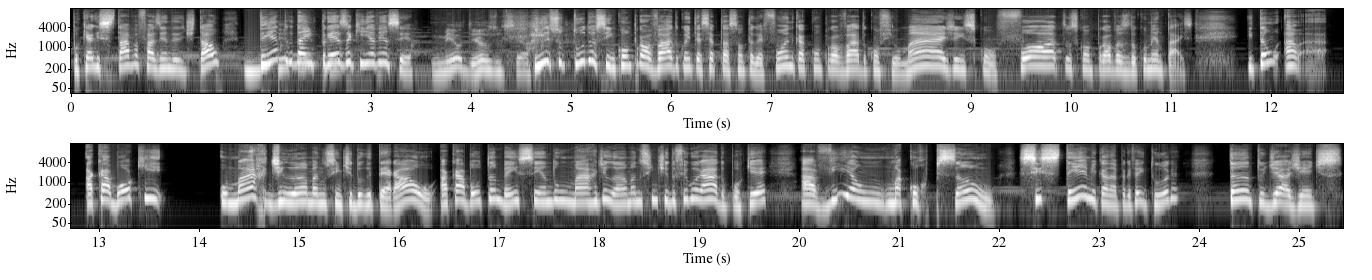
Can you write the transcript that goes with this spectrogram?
Porque ela estava fazendo edital dentro da empresa que ia vencer. Meu Deus do céu. Isso tudo, assim, comprovado com interceptação telefônica, comprovado com filmagens, com fotos, com provas documentais. Então, a, a, acabou que o mar de lama no sentido literal acabou também sendo um mar de lama no sentido figurado, porque havia um, uma corrupção sistêmica na prefeitura, tanto de agentes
